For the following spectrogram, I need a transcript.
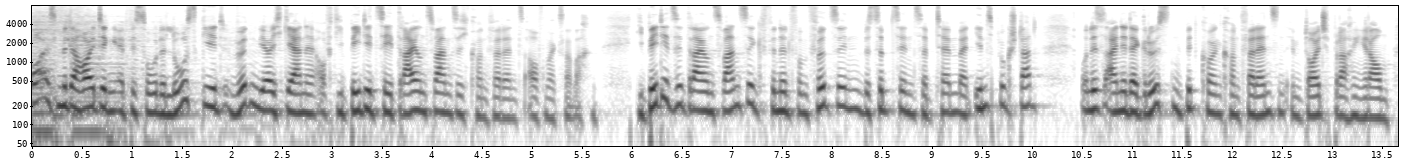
Bevor es mit der heutigen Episode losgeht, würden wir euch gerne auf die BTC 23 Konferenz aufmerksam machen. Die BTC 23 findet vom 14. bis 17. September in Innsbruck statt und ist eine der größten Bitcoin-Konferenzen im deutschsprachigen Raum.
